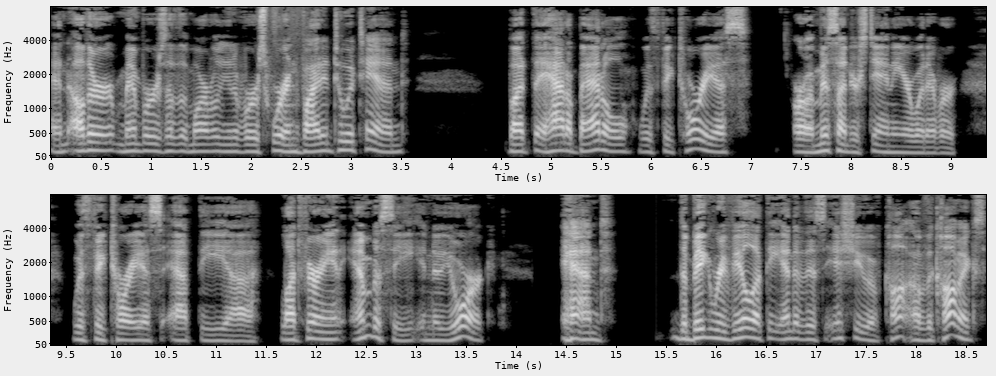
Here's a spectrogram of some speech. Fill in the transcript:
and other members of the Marvel Universe were invited to attend, but they had a battle with Victorious or a misunderstanding or whatever with Victorious at the uh, Latverian embassy in New York. And the big reveal at the end of this issue of of the comics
